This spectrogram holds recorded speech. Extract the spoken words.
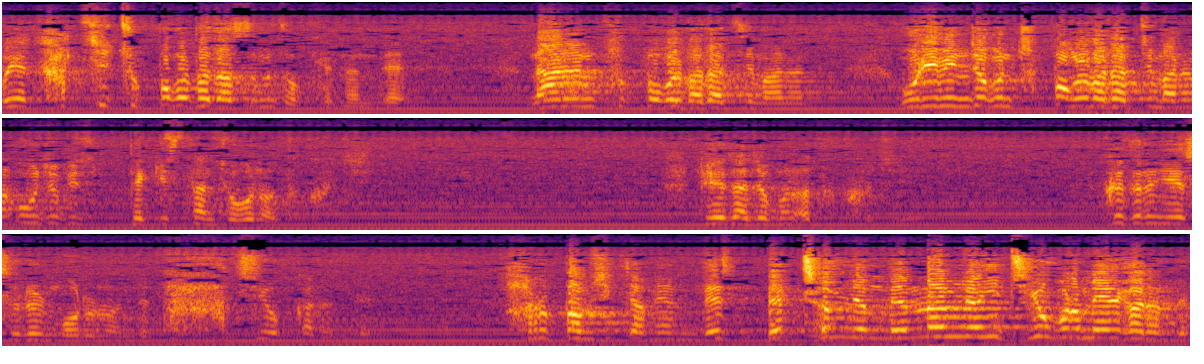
왜 같이 축복을 받았으면 좋겠는데 나는 축복을 받았지만은 우리 민족은 축복을 받았지만은 우즈베키스탄 족은 어떡하지? 배다족은 어떡하지? 그들은 예수를 모르는데 다 지옥 가는데 하룻밤씩 자면 몇, 몇천 명, 몇만 명이 지옥으로 매일 가는데,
